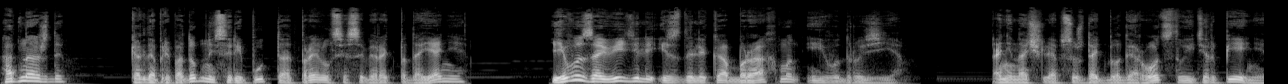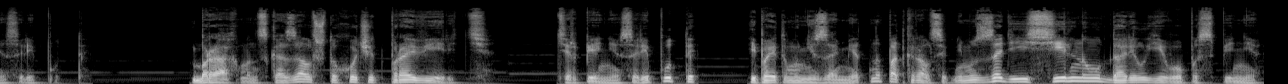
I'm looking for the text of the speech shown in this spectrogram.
Однажды когда преподобный Сарипутта отправился собирать подаяние, его завидели издалека Брахман и его друзья. Они начали обсуждать благородство и терпение Сарипутты. Брахман сказал, что хочет проверить терпение Сарипутты, и поэтому незаметно подкрался к нему сзади и сильно ударил его по спине.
